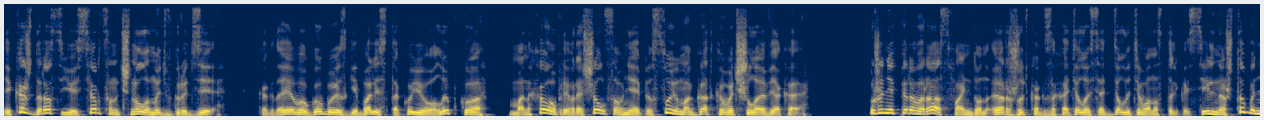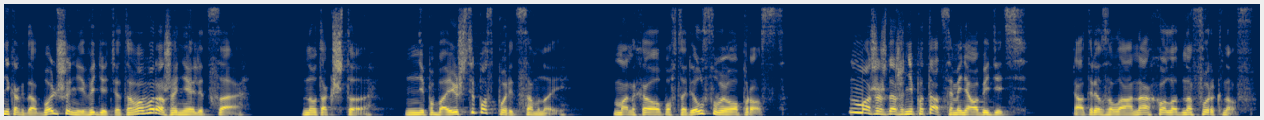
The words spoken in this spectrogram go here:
и каждый раз её сердце начинало ныть в груди. Когда его губы изгибались в такую улыбку, Манхао превращался в неописуемо гадкого человека. Уже не в первый раз Фань Эр жуть как захотелось отделать его настолько сильно, чтобы никогда больше не видеть этого выражения лица. «Ну так что, не побоишься поспорить со мной?» Манхао повторил свой вопрос. «Можешь даже не пытаться меня убедить», — отрезала она, холодно фыркнув.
